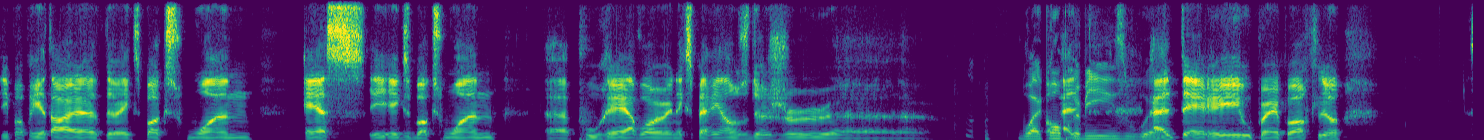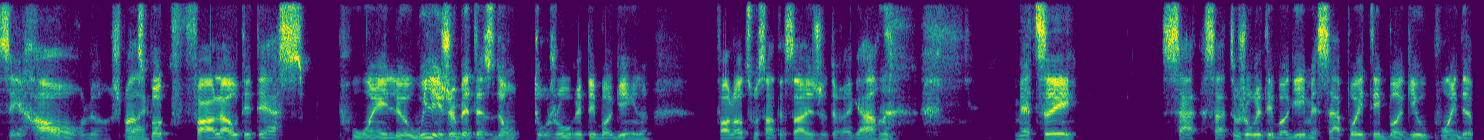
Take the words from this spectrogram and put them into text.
les propriétaires de Xbox One S et Xbox One euh, pourraient avoir une expérience de jeu euh, ouais, compromise ou altérée ou peu importe. Là. C'est rare. Là. Je pense pas que Fallout était à ce point-là. Oui, les jeux Bethesda ont toujours été buggés. Là. Fallout 76, je te regarde. mais tu sais, ça, a toujours été buggé, mais ça n'a pas été buggé au point de ne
